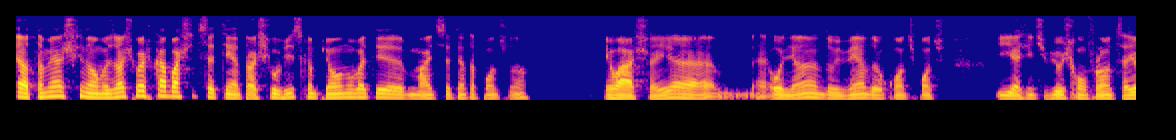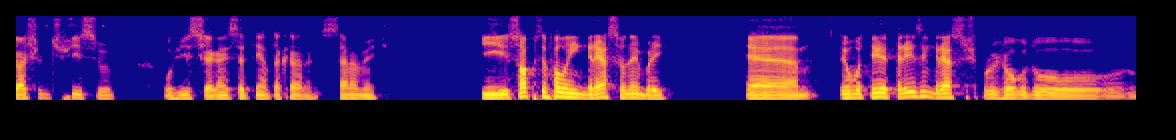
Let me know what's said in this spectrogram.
É, eu também acho que não, mas eu acho que vai ficar abaixo de 70. Eu acho que o vice-campeão não vai ter mais de 70 pontos, não. Eu acho. Aí, é, é, olhando e vendo quantos pontos e a gente viu os confrontos aí, eu acho difícil o vice chegar em 70, cara, sinceramente. E só porque você falou em ingresso, eu lembrei. É, eu vou ter três ingressos para o jogo do,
